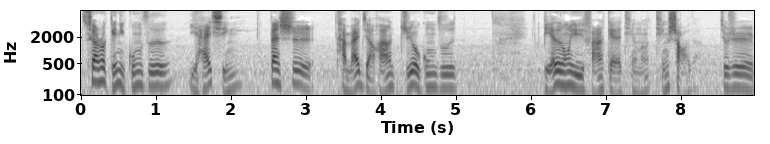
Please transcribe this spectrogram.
虽然说给你工资也还行，但是坦白讲，好像只有工资，别的东西反而给的挺能挺少的。就是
